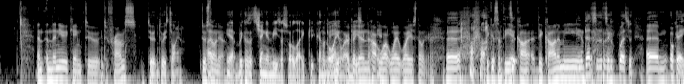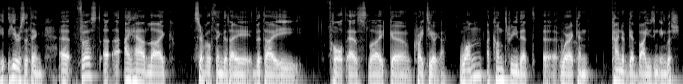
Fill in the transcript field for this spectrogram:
And and then you came to to France to to estonia to Uh, Estonia. yeah because it's schengen visa so like you can Okay, go anywhere okay, and how, yeah. why, why why Estonia? Uh, Because of the econ- the economy. That's that's a good question. Um, okay, here's the thing. Uh, first, uh, I had like several things that I that I thought as like uh, criteria. One, a country that uh, where I can kind of get by using English.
